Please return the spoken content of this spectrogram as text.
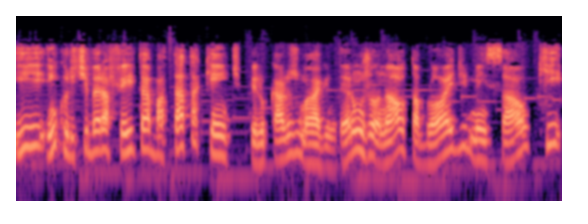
E em Curitiba era feita a Batata Quente, pelo Carlos Magno. Era um jornal tabloide mensal que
